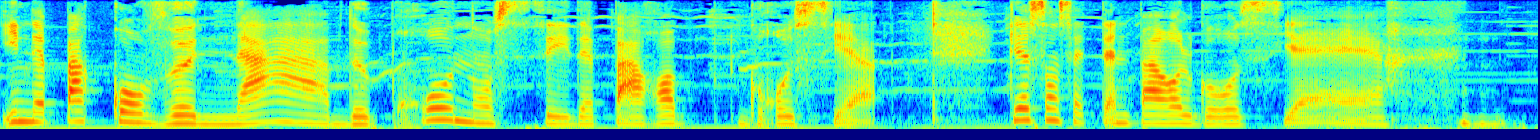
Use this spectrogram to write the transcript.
il n'est pas convenable de prononcer des paroles grossières. Quelles sont certaines paroles grossières?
